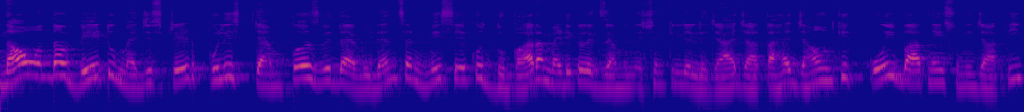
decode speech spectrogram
now on the way to magistrate police tempers with evidence and Miss A को दोबारा मेडिकल एग्जामिनेशन के लिए ले जाया जाता है, जहाँ उनकी कोई बात नहीं सुनी जाती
